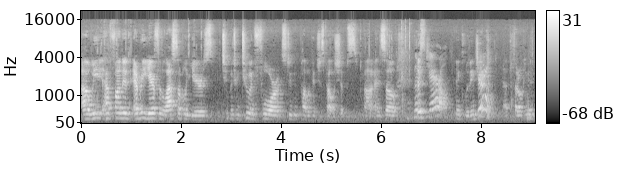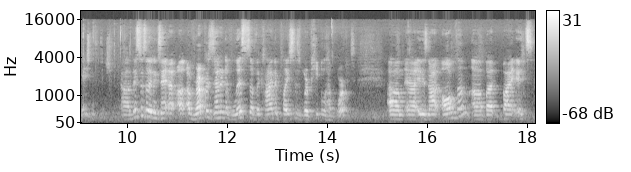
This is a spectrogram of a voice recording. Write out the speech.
uh, we have funded every year for the last several years two, between two and four student public interest fellowships. Uh, and so including Gerald. including Gerald at the Federal Communications Commission. Uh, this is an exa- a, a representative list of the kind of places where people have worked. Um, uh, it is not all of them, uh, but by it's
